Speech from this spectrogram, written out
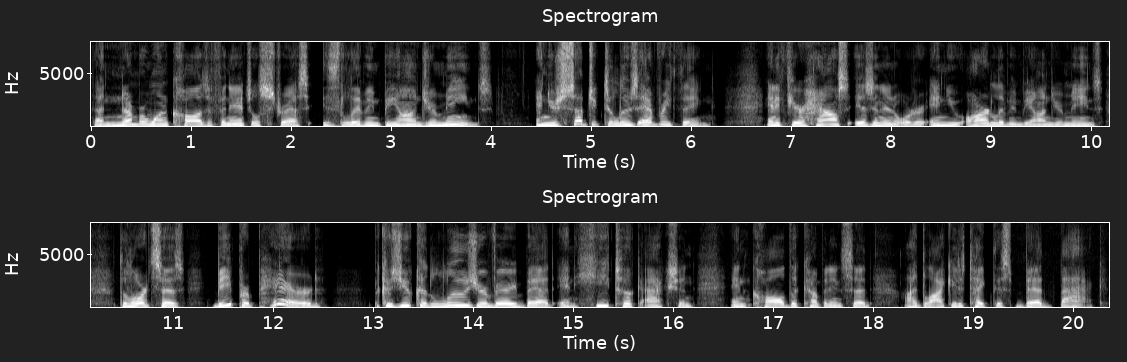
The number one cause of financial stress is living beyond your means, and you're subject to lose everything. And if your house isn't in order and you are living beyond your means, the Lord says, be prepared because you could lose your very bed. And he took action and called the company and said, I'd like you to take this bed back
